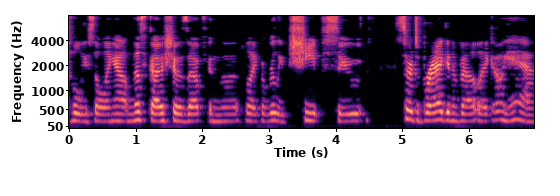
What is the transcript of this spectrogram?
totally selling out, and this guy shows up in the like a really cheap suit, starts bragging about like, oh yeah,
